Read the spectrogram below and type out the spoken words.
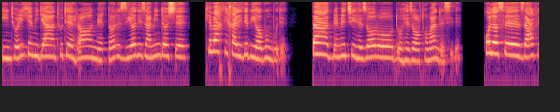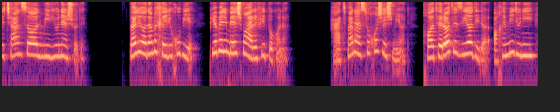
اینطوری که میگن تو تهران مقدار زیادی زمین داشته که وقتی خریده بیابون بوده. بعد به متری هزار و دو هزار تومن رسیده. خلاصه ظرف چند سال میلیونر شده. ولی آدم خیلی خوبیه. بیا بریم بهش معرفیت بکنم. حتما از تو خوشش میاد. خاطرات زیادی داره. آخه می‌دونی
